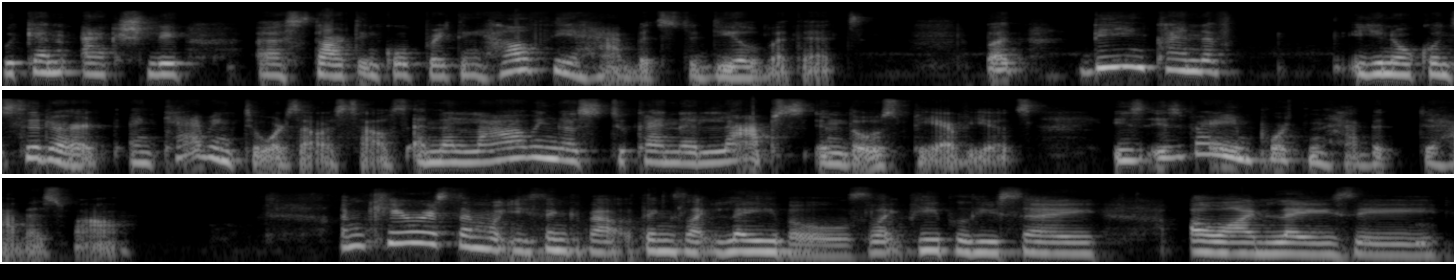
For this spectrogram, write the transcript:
we can actually uh, start incorporating healthier habits to deal with it. But being kind of you know considerate and caring towards ourselves and allowing us to kind of lapse in those periods is is very important habit to have as well i'm curious then what you think about things like labels like people who say oh i'm lazy.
